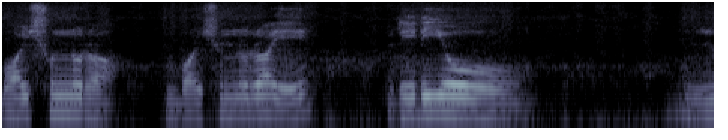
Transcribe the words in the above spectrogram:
বয়শূন্য বয়শূন্য রয়ে রেডিও ল,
